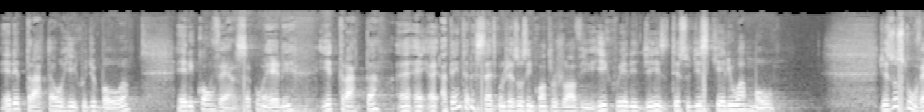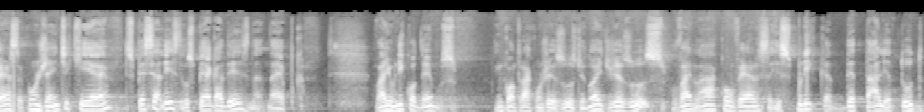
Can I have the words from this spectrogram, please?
Ele trata o rico de boa ele conversa com ele e trata. É, é, é, até interessante quando Jesus encontra o jovem rico, ele diz, o texto diz que ele o amou. Jesus conversa com gente que é especialista, os PhDs na, na época. Vai o Nicodemos encontrar com Jesus de noite, Jesus vai lá, conversa, explica, detalha tudo.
